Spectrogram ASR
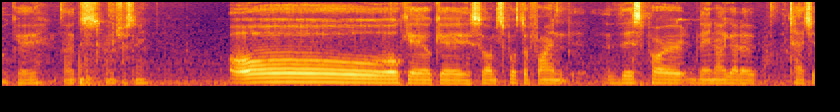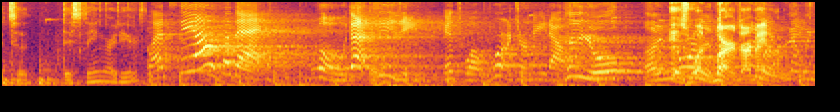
Okay, that's interesting. Oh, okay, okay. So I'm supposed to find this part, then I gotta attach it to this thing right here. What's the alphabet? Oh, that's easy. It's what words are made of. Hey, y'all. I'm It's what Norman. birds are made of. I'm a really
